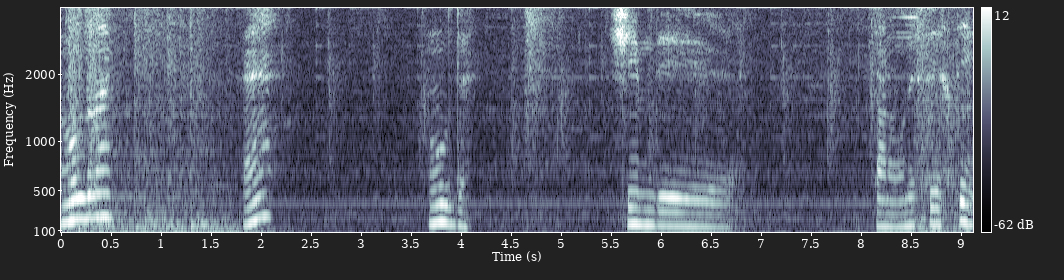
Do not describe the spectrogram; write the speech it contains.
Ne oldu lan? He? Ne oldu? Şimdi sen onu sıktın.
